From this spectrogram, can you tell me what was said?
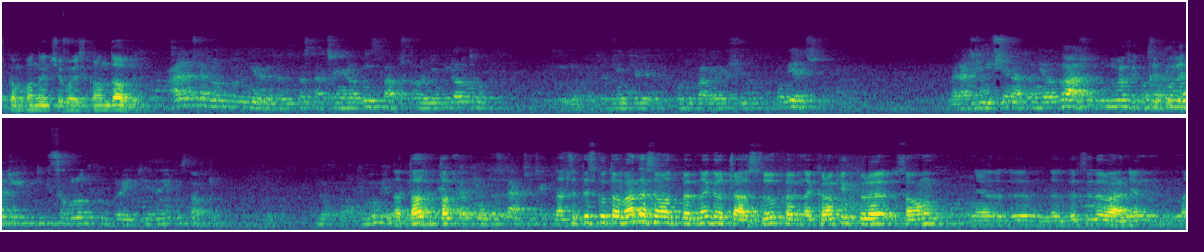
w komponencie wojsk lądowych. Ale na przykład, nie wiem, to dostarczenie lotnictwa, szkolenie pilotów, no, to wzięcie pod uwagę sił powietrznych. Na razie nikt się na to nie odważy. No właśnie, Poza tylko tym- nikt, nikt samolotów ukraińskich nie dostarczył. No, no, o tym mówię, No to- to- dostarczyć jakieś... Znaczy dyskutowane są od pewnego czasu pewne kroki, które są e, e, zdecydowanie no,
